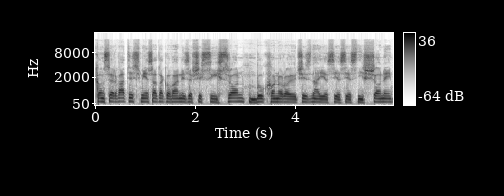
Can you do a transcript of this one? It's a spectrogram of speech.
konserwatyzm jest atakowany ze wszystkich stron. Bóg, honor, ojczyzna jest, jest, jest niszczony.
